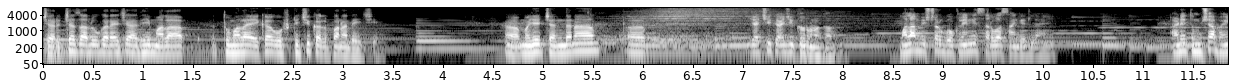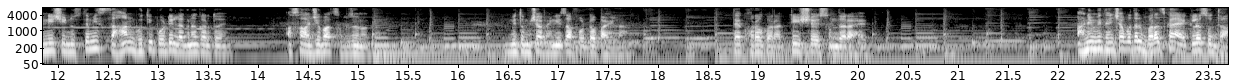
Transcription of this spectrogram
चर्चा चालू करायच्या आधी मला तुम्हाला एका गोष्टीची कल्पना द्यायची आहे. म्हणजे चंदना अ, याची काळजी करू नका. मला मिस्टर गोखलेंनी सर्व सांगितलं आहे. आणि तुमच्या बहिणीशी नुसते मी सहानुभूतीपोटी लग्न करतोय असं अजिबात समजू नका. मी तुमच्या बहिणीचा फोटो पाहिला. त्या खरोखर अतिशय सुंदर आहेत. आणि मी त्यांच्याबद्दल बरंच काय ऐकलं सुद्धा.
